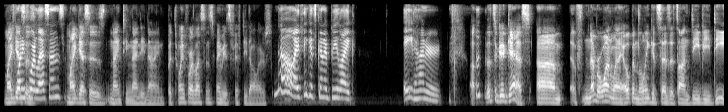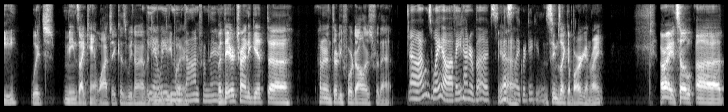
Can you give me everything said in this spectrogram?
My guess is lessons. my guess is 19.99, but 24 lessons maybe it's $50. No, I think it's gonna be like eight hundred. Uh, that's a good guess. Um, f- number one, when I open the link, it says it's on DVD, which means I can't watch it because we don't have a Yeah, DVD we've player. moved on from there. But they're trying to get uh, $134 for that. Oh, I was way off. Eight hundred bucks. That's Yeah. like ridiculous. It seems like a bargain, right? All right, so uh,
